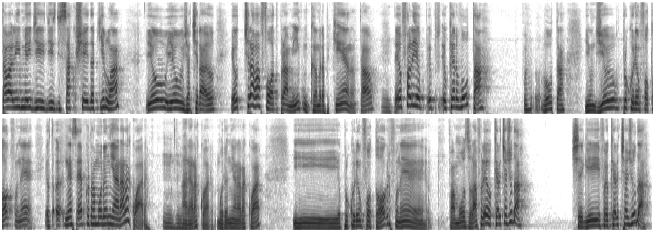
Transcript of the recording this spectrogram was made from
tava ali meio de, de, de saco cheio daquilo lá. E eu, eu já tirava, eu, eu tirava foto pra mim com câmera pequena e tal. Eu falei, eu, eu, eu quero voltar. Voltar. E um dia eu procurei um fotógrafo, né? Eu, nessa época eu tava morando em Araraquara. Araraquara. Morando em Araraquara. E eu procurei um fotógrafo, né? Famoso lá. Falei, eu quero te ajudar. Cheguei e falei, eu quero te ajudar.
